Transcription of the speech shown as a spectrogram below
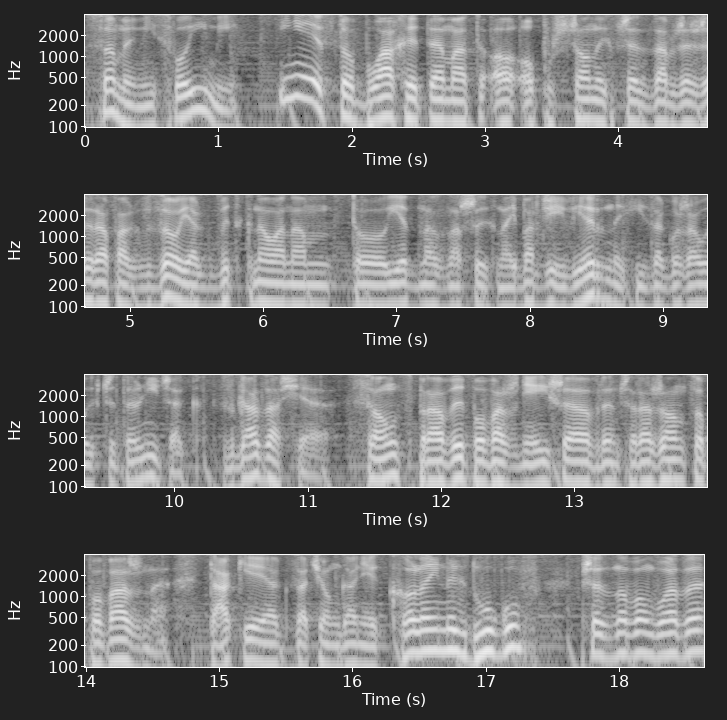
samymi swoimi. I nie jest to błahy temat o opuszczonych przez Zabrze żyrafach w zoo, jak wytknęła nam to jedna z naszych najbardziej wiernych i zagorzałych czytelniczek. Zgadza się, są sprawy poważniejsze, a wręcz rażąco poważne, takie jak zaciąganie kolejnych długów przez nową władzę,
